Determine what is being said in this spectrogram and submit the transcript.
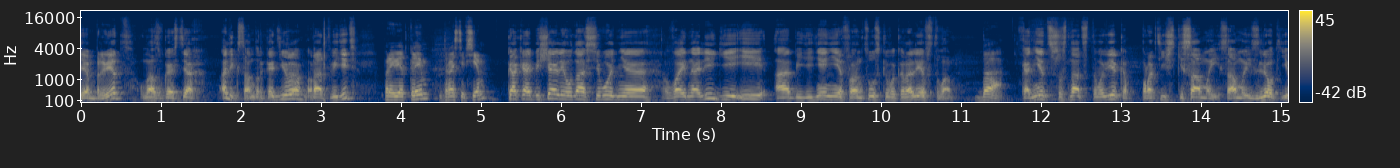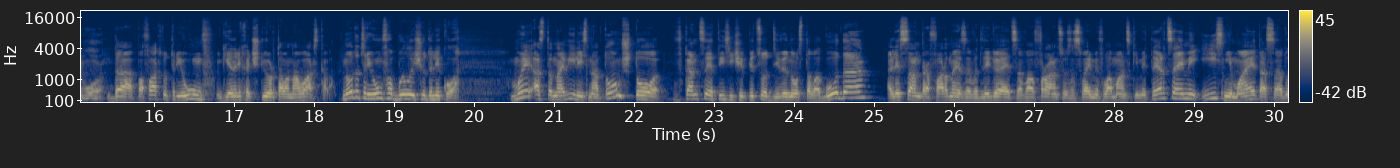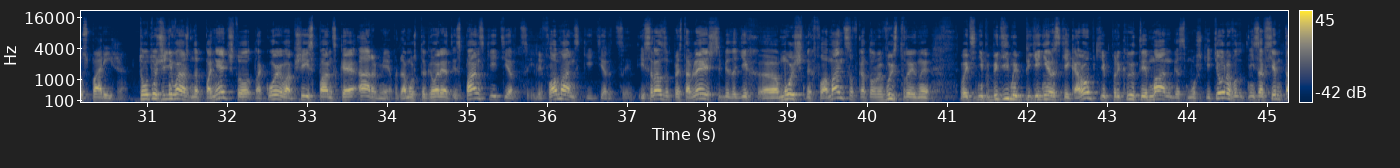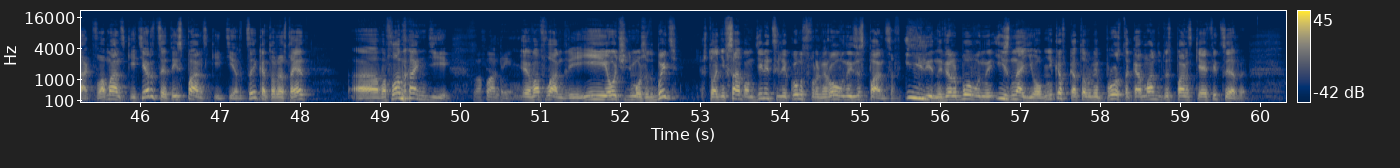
Всем привет! У нас в гостях Александр Кадира. Рад видеть. Привет, Клим. Здрасте всем. Как и обещали, у нас сегодня война Лиги и объединение французского королевства. Да. Конец 16 века, практически самый, самый излет его. Да, по факту триумф Генриха IV Наварского. Но до триумфа было еще далеко. Мы остановились на том, что в конце 1590 года Алессандро Форнезе выдвигается во Францию со своими фламандскими терциями и снимает осаду с Парижа. Тут очень важно понять, что такое вообще испанская армия, потому что говорят испанские терцы или фламандские терцы, и сразу представляешь себе таких э, мощных фламандцев, которые выстроены в эти непобедимые пикинерские коробки, прикрытые манго с мушкетеров, вот это не совсем так. Фламандские терцы – это испанские терцы, которые стоят э, во Фламандии. Во Фландрии. Э, во Фландрии. И очень может быть, что они в самом деле целиком сформированы из испанцев или навербованы из наемников, которыми просто командуют испанские офицеры.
